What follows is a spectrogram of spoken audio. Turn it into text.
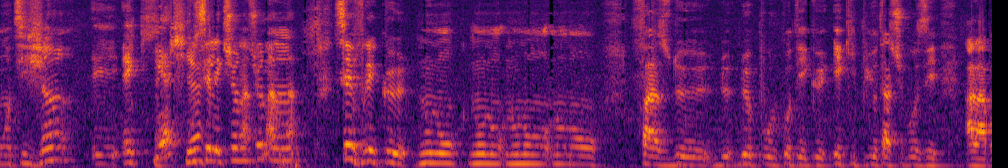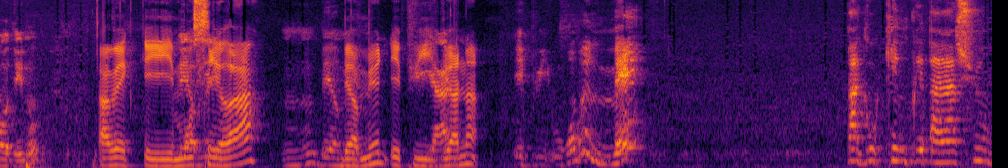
mon petit Jean est inquiet pour sélection nationale là. C'est vrai que nous nous nous nous nous nous- phase de de, de poule côté que équipe t'a supposé à la portée nous. Avec et Montserrat, Mhm, Bermude. Bermude et puis. Guyana. E pi, ou kompren, men, pa gwo ken preparasyon.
